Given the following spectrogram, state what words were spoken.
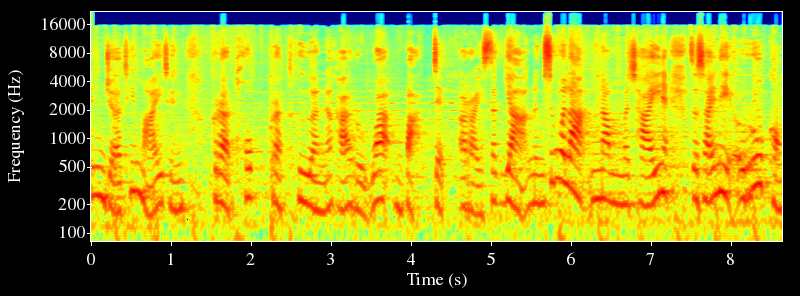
injure ที่หมายถึงกระทบกระเทือนนะคะ หรือว่าบาดเจ็บอะไรสักอย่างหนึ่ง ซึ่งเวลานำมาใช้เนี่ย จะใช้ในรูปของ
